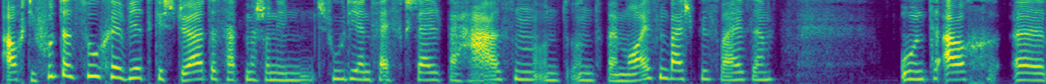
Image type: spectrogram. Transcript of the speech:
auch die Futtersuche wird gestört. Das hat man schon in Studien festgestellt, bei Hasen und, und bei Mäusen beispielsweise. Und auch äh,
